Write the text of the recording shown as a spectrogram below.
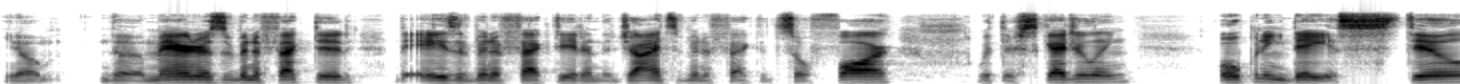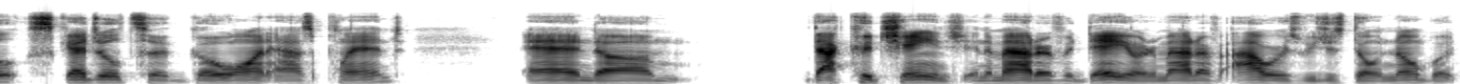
you know the Mariners have been affected, the A's have been affected, and the Giants have been affected so far with their scheduling. Opening day is still scheduled to go on as planned, and um, that could change in a matter of a day or in a matter of hours. We just don't know. But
